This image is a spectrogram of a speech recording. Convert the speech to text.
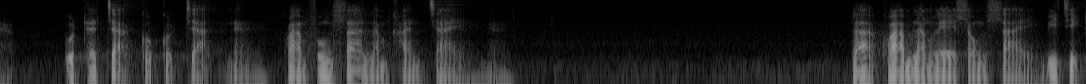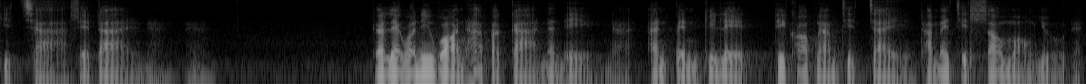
นะอุทธจักกุกุจจะนะความฟุ้งซ่านลำคาญใจนะละความลังเลสงสัยวิจิกิจฉาเสียได้นะก็เรียกว่านิวรณ์ห้าประการนั่นเองนะอันเป็นกิเลสที่ครอบงำจิตใจทำให้จิตเศร้าหมองอยู่เนะี่ย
